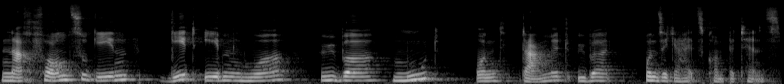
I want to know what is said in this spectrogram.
nach vorn zu gehen, geht eben nur über Mut und damit über Unsicherheitskompetenz.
